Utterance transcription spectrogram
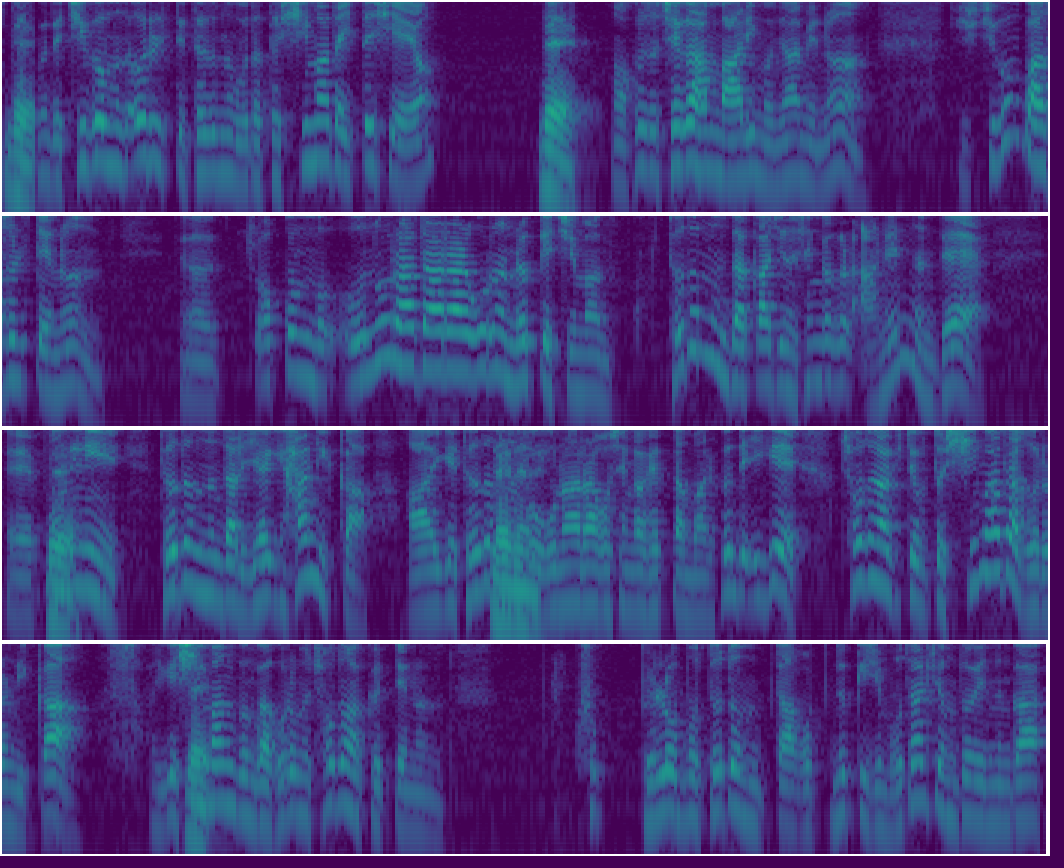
네. 근데 지금은 어릴 때 더듬는 것보다 더 심하다 이 뜻이에요. 네. 어, 그래서 제가 한 말이 뭐냐면은 지금 봤을 때는 어, 조금 뭐 어눌하다라고는 느꼈지만 더듬는다까지는 생각을 안 했는데 에, 본인이 더듬는다를 이야기하니까 아 이게 더듬는 네네. 거구나라고 생각했단 말이에요. 근데 이게 초등학교 때부터 심하다 그러니까 아, 이게 네. 심한 건가 그러면 초등학교 때는 그 별로 뭐 더듬다고 느끼지 못할 정도였는가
